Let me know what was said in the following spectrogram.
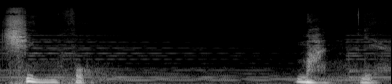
轻抚蔓延。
